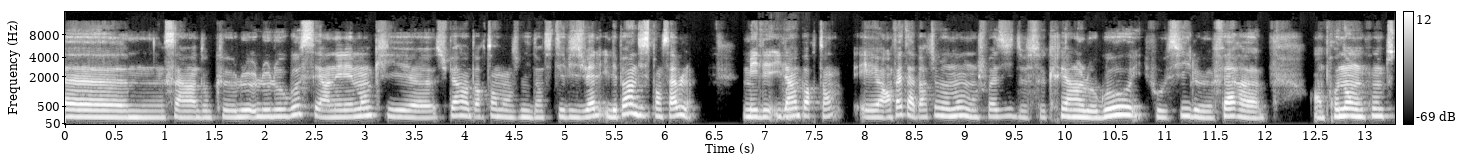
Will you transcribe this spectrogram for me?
Euh, ça, donc, le, le logo, c'est un élément qui est super important dans une identité visuelle. Il n'est pas indispensable, mais il est, il est important. Et en fait, à partir du moment où on choisit de se créer un logo, il faut aussi le faire en prenant en compte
